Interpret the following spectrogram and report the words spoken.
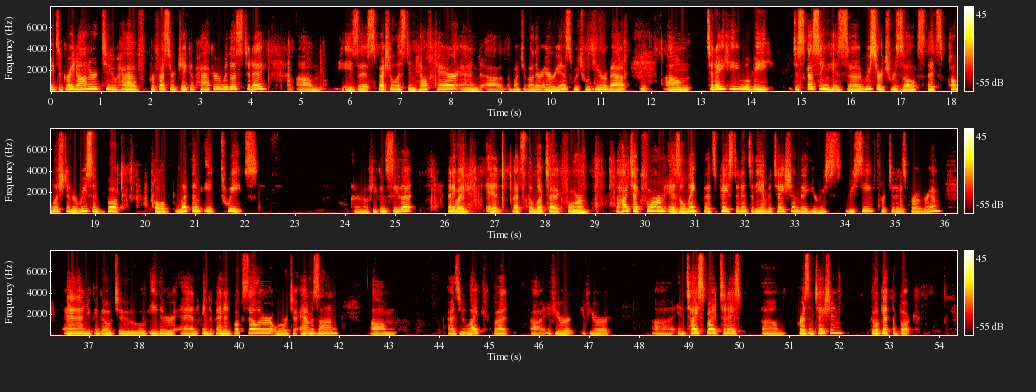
it's a great honor to have Professor Jacob Hacker with us today. Um, he's a specialist in healthcare and uh, a bunch of other areas, which we'll hear about. Um, today, he will be discussing his uh, research results that's published in a recent book called Let Them Eat Tweets. I don't know if you can see that. Anyway, it, that's the low-tech form. The high-tech form is a link that's pasted into the invitation that you re received for today's program. And you can go to either an independent bookseller or to Amazon um, as you like. But uh, if you're, if you're uh, enticed by today's um, presentation, go get the book.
